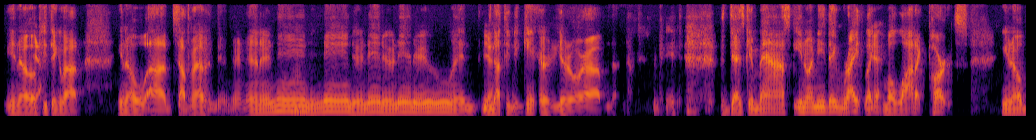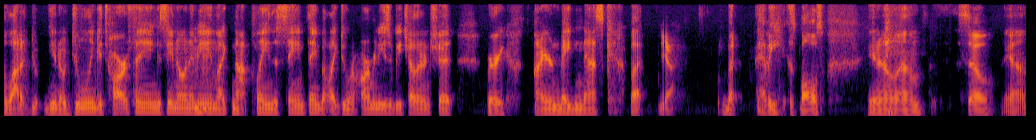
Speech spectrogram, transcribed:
you know yeah. if you think about you know, uh, South of Heaven, and yeah. nothing to get, or you know, or uh, Dead Skin Mask. You know, what I mean, they write like yeah. melodic parts. You know, a lot of you know dueling guitar things. You know what I mean? Mm-hmm. Like not playing the same thing, but like doing harmonies of each other and shit. Very Iron Maiden esque, but yeah, but heavy as balls. You know, um, so yeah,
